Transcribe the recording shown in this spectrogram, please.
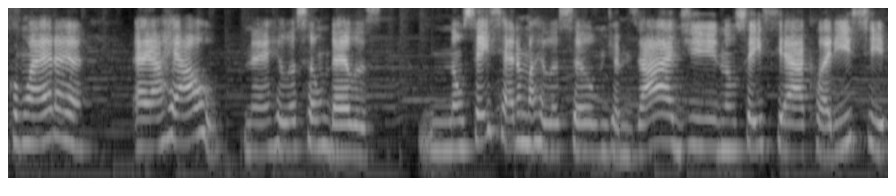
como era é, a real, né, relação delas. Não sei se era uma relação de amizade, não sei se a Clarice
